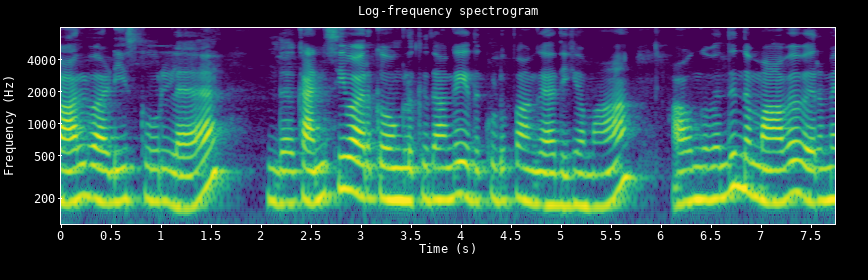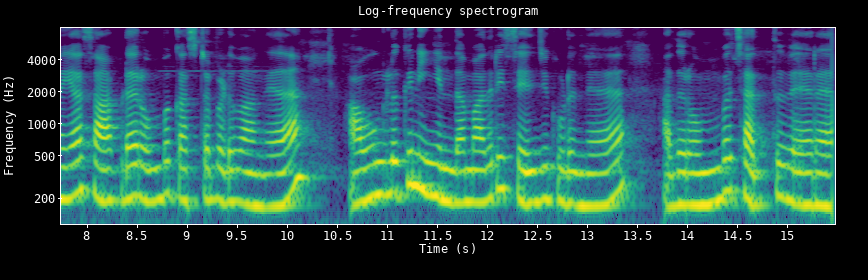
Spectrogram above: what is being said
பால்வாடி ஸ்கூலில் இந்த கன்சீவாக இருக்கவங்களுக்கு தாங்க இது கொடுப்பாங்க அதிகமாக அவங்க வந்து இந்த மாவை வெறுமையாக சாப்பிட ரொம்ப கஷ்டப்படுவாங்க. அவங்களுக்கு நீங்கள் இந்த மாதிரி செஞ்சு கொடுங்க. அது ரொம்ப சத்து வேறு.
